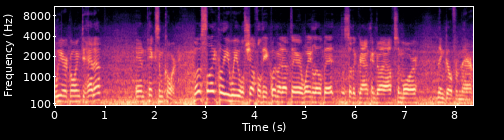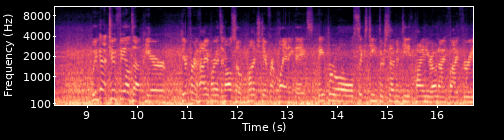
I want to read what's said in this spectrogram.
we are going to head up and pick some corn. Most likely we will shuffle the equipment up there, wait a little bit so the ground can dry off some more, then go from there. We've got two fields up here, different hybrids and also much different planting dates. April 16th or 17th, Pioneer 0953,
